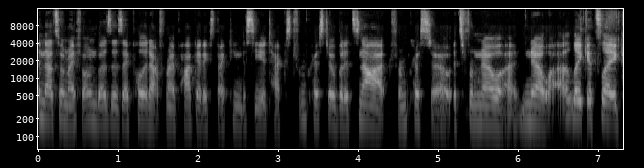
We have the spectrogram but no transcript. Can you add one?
and that's when my phone buzzes. I pull it out from my pocket expecting to see a text from Cristo but it's not from Cristo. It's from noah. Noah. Like it's like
